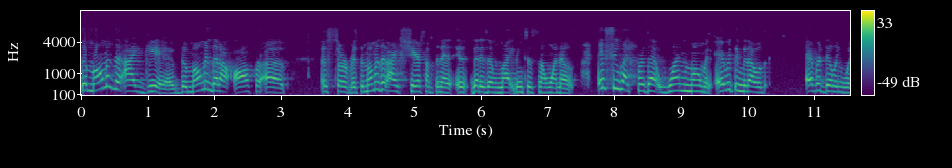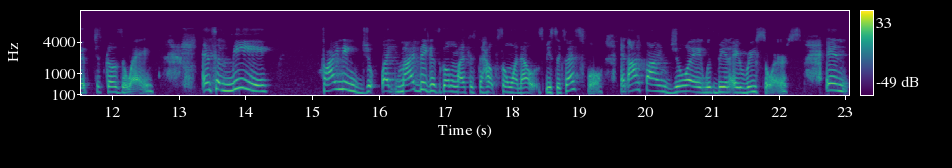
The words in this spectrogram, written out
The moment that I give, the moment that I offer up a service, the moment that I share something that, that is enlightening to someone else, it seems like for that one moment, everything that I was ever dealing with just goes away. And to me, finding joy, like my biggest goal in life is to help someone else be successful. And I find joy with being a resource. And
